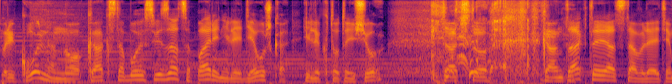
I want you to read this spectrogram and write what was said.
прикольно, но как с тобой связаться, парень или девушка, или кто-то еще? Так что контакты оставляйте.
